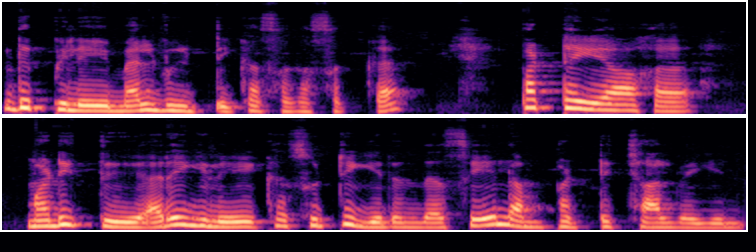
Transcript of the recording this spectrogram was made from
இடுப்பிலே மல்வீட்டி கசகசக்க பட்டையாக மடித்து அருகிலே க- சுற்றியிருந்த சேலம் பட்டு சால்வையின்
